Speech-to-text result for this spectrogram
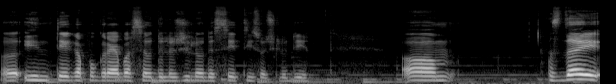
Uh, in tega pogreba se je udeležilo 10.000 ljudi. Um, zdaj,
